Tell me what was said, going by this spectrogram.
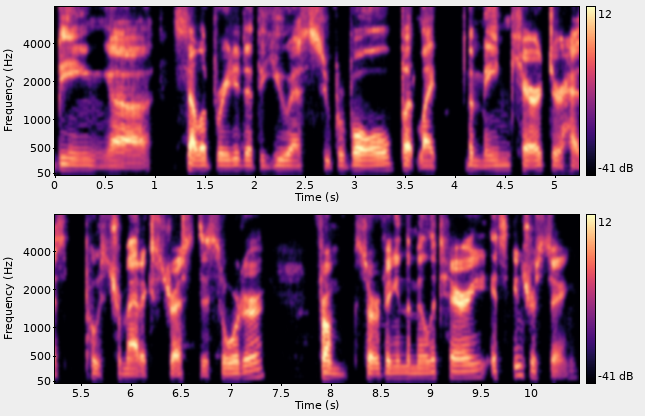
being uh, celebrated at the U.S. Super Bowl, but like the main character has post traumatic stress disorder from serving in the military. It's interesting.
